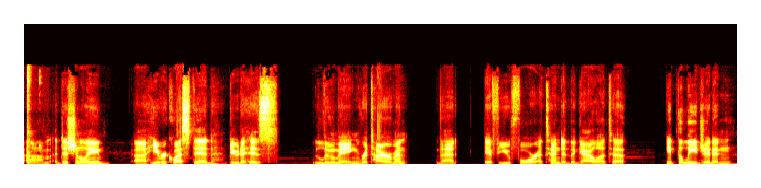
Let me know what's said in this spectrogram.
Um, additionally, uh, he requested, due to his looming retirement, that if you four attended the gala, to keep the Legion in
